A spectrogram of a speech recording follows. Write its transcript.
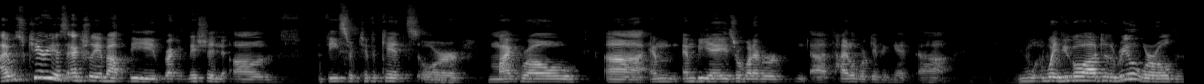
I was curious actually about the recognition of these certificates or micro uh, M- MBAs or whatever uh, title we're giving it. Uh, w- if you go out to the real world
